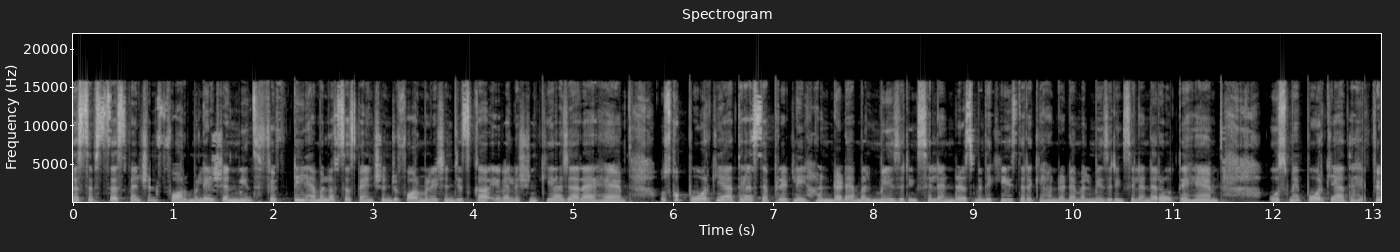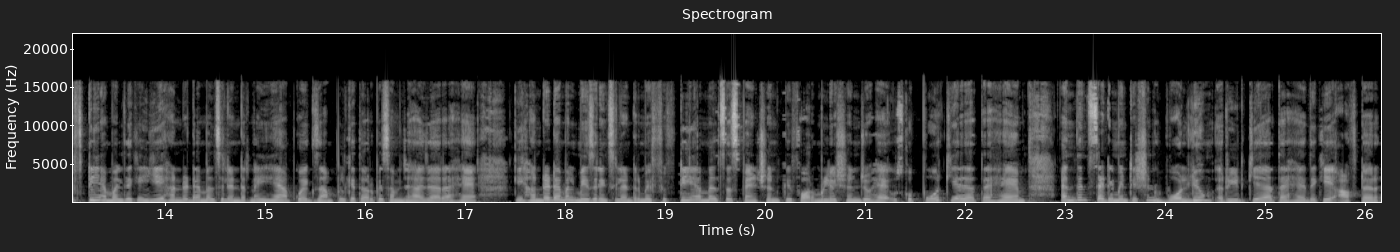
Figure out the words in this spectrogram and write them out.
The suspension formulation means 50 M of suspension जो फॉर्मुलेशन जिसका एवेल्यूशन किया जा रहा है, उसको पोर किया जाता है separately hundred M measuring cylinders में। देखिए, इस तरह के हंड्रेड एम मेजरिंग सिलेंडर होते हैं। उसमें पोर किया जाता है फिफ्टी एम देखिए, ये हंड्रेड एम सिलेंडर नहीं है। आपको एग्ज़ाम्पल के तौर पर समझाया जा रहा है कि हंड्रेड एम मेजरिंग सिलेंडर में फिफ्टी एम सस्पेंशन की फॉर्मुलेशन जो है उसको पोर किया जाता है and then sedimentation volume read किया जाता है। देखिए after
